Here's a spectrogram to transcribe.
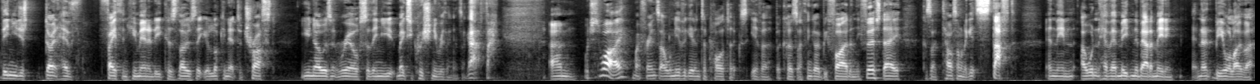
then you just don't have faith in humanity because those that you're looking at to trust, you know, isn't real. So then you it makes you question everything. It's like ah fuck. Um, which is why, my friends, I will never get into politics ever because I think I'd be fired in the first day because I'd tell someone to get stuffed and then I wouldn't have a meeting about a meeting and it'd be all over.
